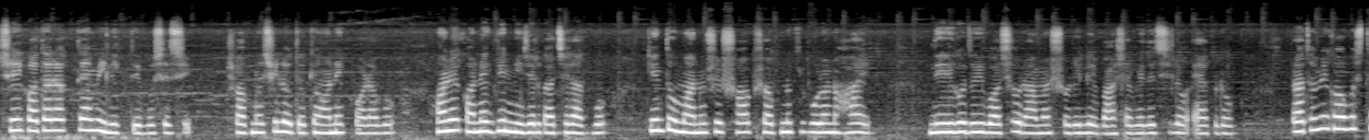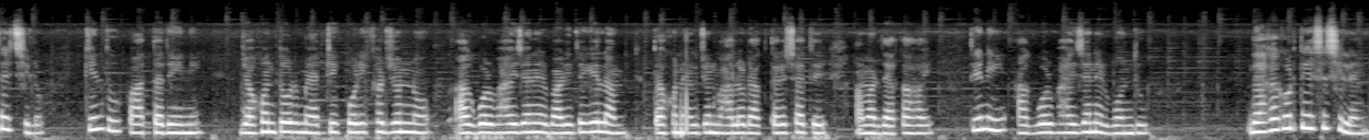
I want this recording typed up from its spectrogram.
সেই কথা রাখতে আমি লিখতে বসেছি। স্বপ্ন ছিল তোকে অনেক পড়াবো, অনেক অনেক দিন নিজের কাছে রাখব। কিন্তু মানুষের সব স্বপ্ন কি পূরণ হয়? দীর্ঘ দুই বছর আমার শরীরে বাসা বেঁধেছিল এক রোগ। প্রাথমিক অবস্থায় ছিল, কিন্তু পাত্তা দিইনি। যখন তোর ম্যাট্রিক পরীক্ষার জন্য আকবর ভাইজানের বাড়িতে গেলাম, তখন একজন ভালো ডাক্তারের সাথে আমার দেখা হয়। তিনি আকবর ভাইজানের বন্ধু। দেখা করতে এসেছিলেন।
